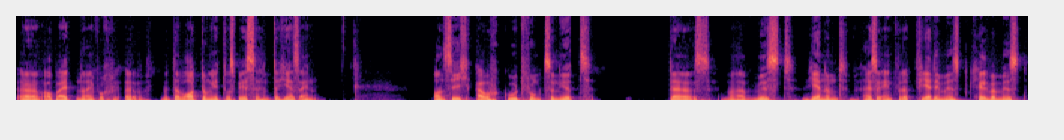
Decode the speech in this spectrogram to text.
äh, einfach äh, mit der Wartung etwas besser hinterher sein. An sich auch gut funktioniert, dass man Mist hernimmt, also entweder Pferdemist, Kälbermist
